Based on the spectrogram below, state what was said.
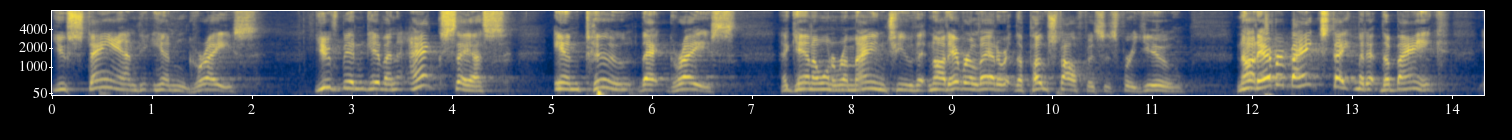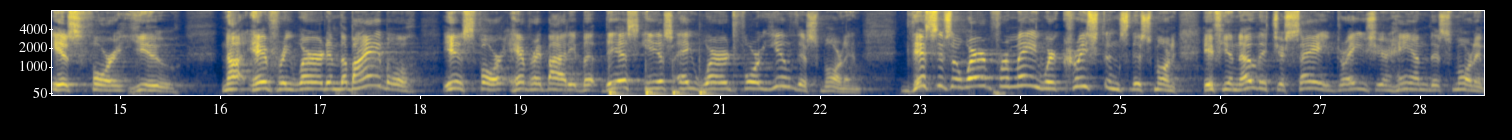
You stand in grace. You've been given access into that grace. Again, I want to remind you that not every letter at the post office is for you. Not every bank statement at the bank is for you. Not every word in the Bible is for everybody, but this is a word for you this morning. This is a word for me. We're Christians this morning. If you know that you're saved, raise your hand this morning.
